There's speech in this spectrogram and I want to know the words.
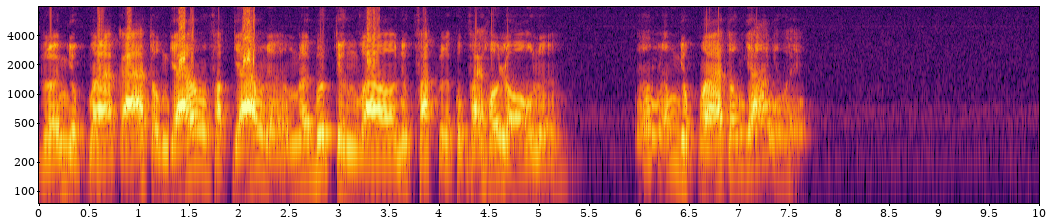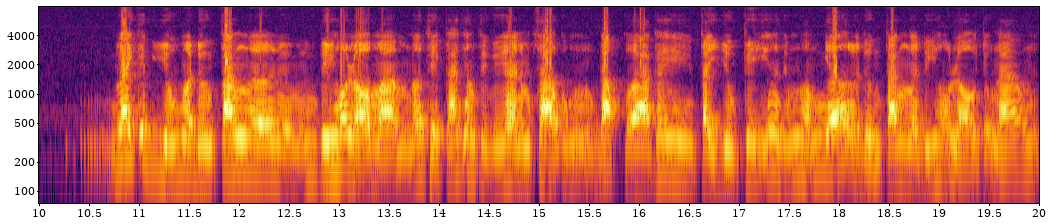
Rồi nhục mạ cả tôn giáo Phật giáo nữa ông nói bước chân vào nước Phật là cũng phải hối lộ nữa. Ông, ông nhục mạ tôn giáo như vậy lấy cái vụ mà đường tăng ờ, đi hối lộ mà nói thiệt cá nhân TV 256 cũng đọc qua cái Tây Du Ký cũng không nhớ là đường tăng ờ, đi hối lộ chỗ nào nữa.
